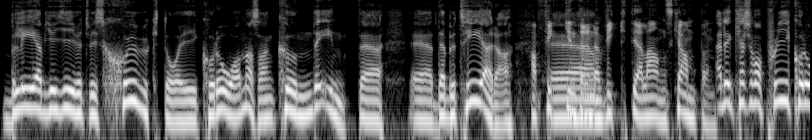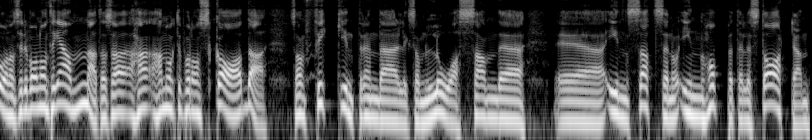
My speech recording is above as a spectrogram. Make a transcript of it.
Blev ju givetvis sjuk då i corona så han kunde inte eh, debutera. Han fick Eh, inte den där viktiga landskampen. Det kanske var pre-corona så det var någonting annat. Alltså, han, han åkte på någon skada så han fick inte den där liksom låsande eh, insatsen och inhoppet eller starten.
